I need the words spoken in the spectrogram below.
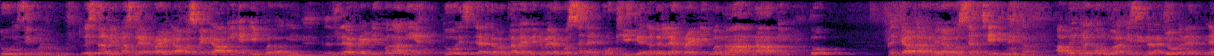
two is equal to two तो इस तरह मेरे पास लेफ़्ट राइट आपस में क्या आ गई है? इक्वल आ गई है। लेफ़्ट राइट इक्वल आ गई है तो इसका मतलब है कि जो मेरा क्वेश्चन है, वो ठीक है। अगर लेफ़्ट राइट इक्वल ना ना आती तो क्या था? मेरा क्वेश्चन ठीक नहीं था। अब मैं क्या करूँगा? इसी तरह जो मैंने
